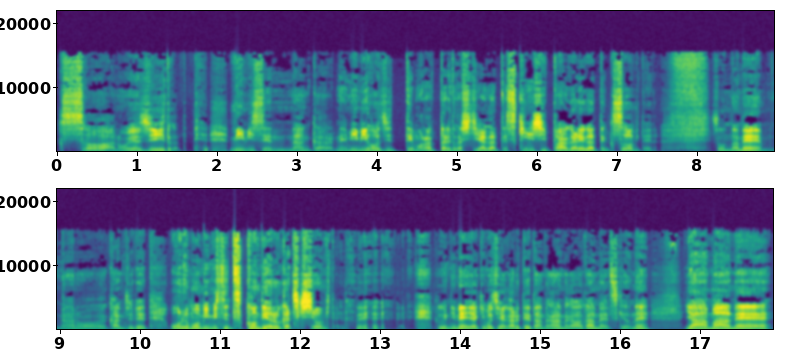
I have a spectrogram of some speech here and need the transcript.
くそ、あの親父とかって、耳栓なんかね、耳ほじってもらったりとかしやがって、スキンシップ上がりやがってクソみたいな。そんなね、あの、感じで、俺も耳栓突っ込んでやるか、チキショーみたいなね。風にね、焼きもち焼かれてたんだかなんだかわかんないですけどね。いや、まあね、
